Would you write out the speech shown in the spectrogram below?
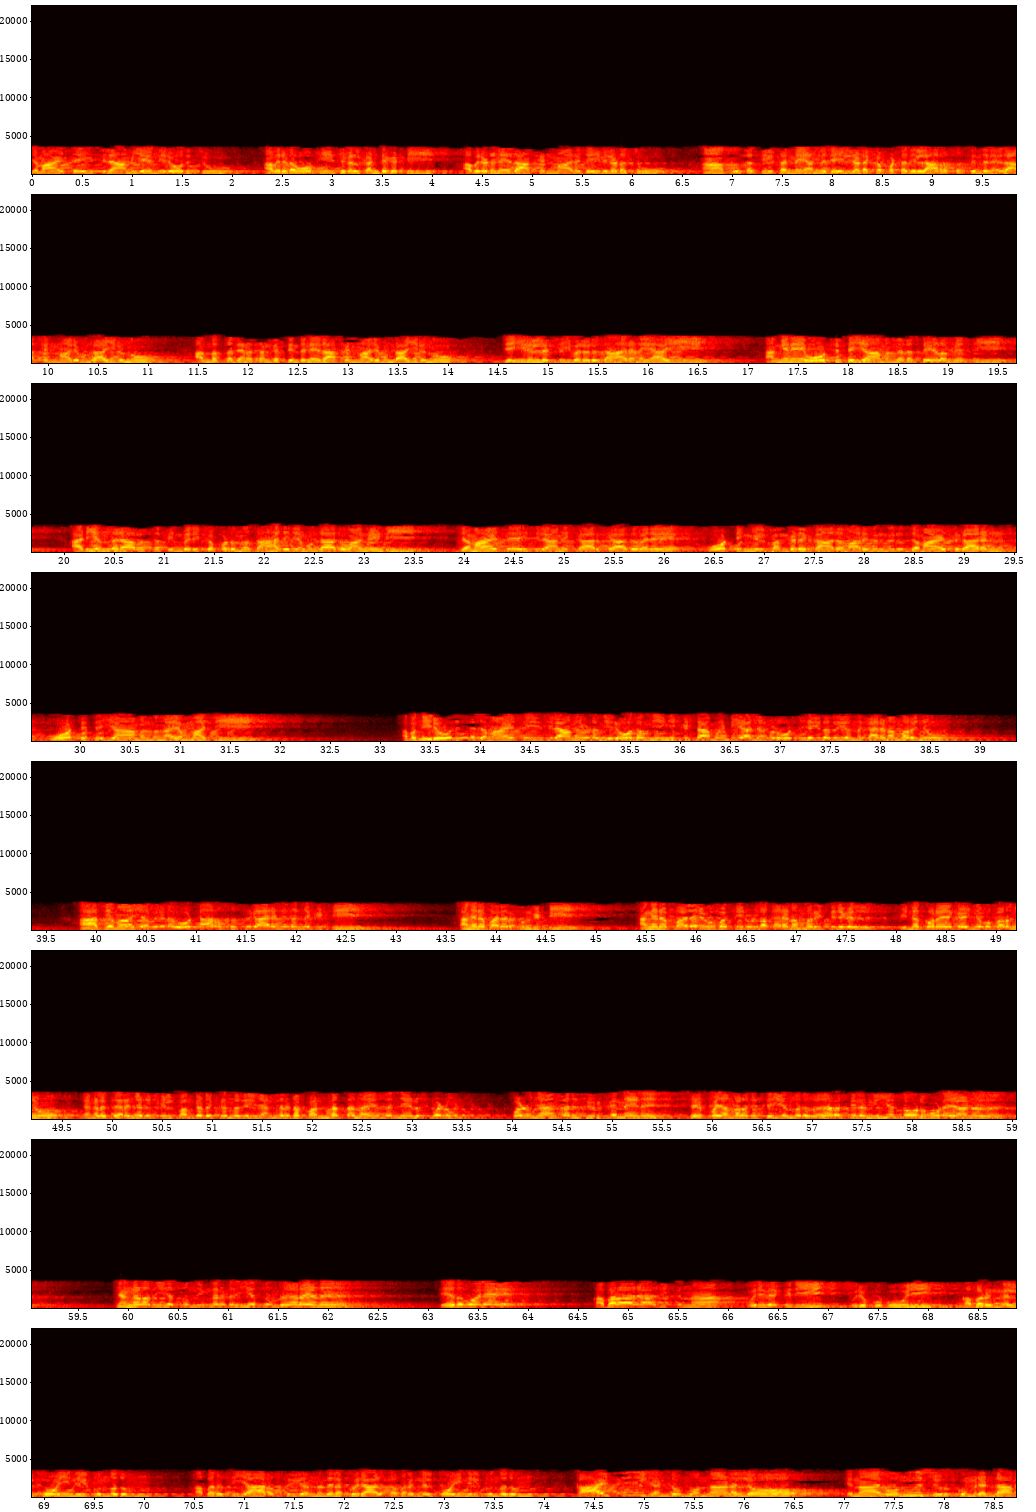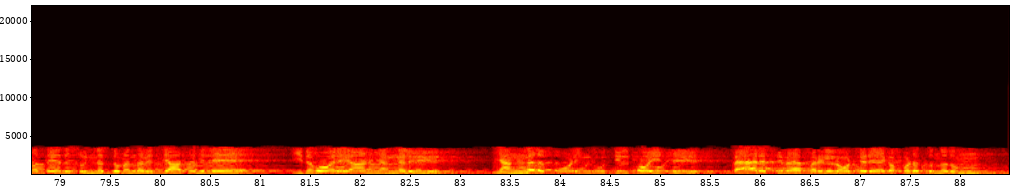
ജമാഅത്തെ ഇസ്ലാമിയെ നിരോധിച്ചു അവരുടെ ഓഫീസുകൾ കണ്ടുകെട്ടി അവരുടെ നേതാക്കന്മാരെ ജയിലിലടച്ചു. ആ കൂട്ടത്തിൽ തന്നെ അന്ന് ജയിലിലടക്കപ്പെട്ടതിൽ ആർ എസ് എസിന്റെ നേതാക്കന്മാരുമുണ്ടായിരുന്നു. അന്നത്തെ ജനസംഘത്തിന്റെ നേതാക്കന്മാരുമുണ്ടായിരുന്നു. ജയിലിലെത്തി ഇവരൊരു ധാരണയായി. അങ്ങനെ വോട്ട് ചെയ്യാമെന്നിടത്തേളം എത്തി. അടിയന്തരാവസ്ഥ പിൻവലിക്കപ്പെടുന്ന സാഹചര്യം ഉണ്ടാകുവാൻ വേണ്ടി ജമായത്തെ ഇസ്ലാമിക്കാർക്ക് അതുവരെ വോട്ടിംഗിൽ പങ്കെടുക്കാതെ മാറി നിന്നൊരു ജമായത്തുകാരൻ വോട്ട് ചെയ്യാമെന്ന് നയം മാറ്റി. അപ്പൊ നിരോധിച്ച ജമായത്തെ ഇസ്ലാമിയുടെ നിരോധം നീങ്ങിക്കിട്ടാൻ വേണ്ടിയാ ഞങ്ങൾ വോട്ട് ചെയ്തത് എന്ന് കരണം അറിഞ്ഞു. ആദ്യമായി അവരുടെ വോട്ട് ആർ എസ് എസുകാരന് തന്നെ കിട്ടി. അങ്ങനെ പലർക്കും കിട്ടി. അങ്ങനെ പല രൂപത്തിലുള്ള കരണം മറിച്ചിലുകൾ പിന്നെ കുറെ കഴിഞ്ഞപ്പോ പറഞ്ഞു ഞങ്ങൾ തെരഞ്ഞെടുപ്പിൽ പങ്കെടുക്കുന്നതിൽ ഞങ്ങളുടെ പണ്ടത്തെ നയം തന്നെയാണ് ഇപ്പോഴും. ഇപ്പോഴും ഞങ്ങൾക്കത് ചുരുക്കുന്നേന് പക്ഷെ ഇപ്പൊ ഞങ്ങളത് ചെയ്യുന്നത് വേറെ ചില നീയത്തോടുകൂടെയാണ് ഞങ്ങളെ നീയത്തും നിങ്ങളുടെ നീയത്തും വേറെയാണ്. ഏതുപോലെ? ഖബറാരാധിക്കുന്ന ഒരു വ്യക്തി ഒരു കുബൂരി ഖബറുങ്ങൾ പോയി നിൽക്കുന്നതും ഖബർ സിയാറത്ത് എന്ന നിലക്കൊരാൾ ഖബറുങ്ങൾ പോയി നിൽക്കുന്നതും കാഴ്ചയിൽ രണ്ടും ഒന്നാണല്ലോ. എന്നാൽ ഒന്ന് ശുർക്കും രണ്ടാമത്തേത് സുന്നത്തുമെന്ന വ്യത്യാസമില്ലേ? ഇതുപോലെയാണ് ഞങ്ങൾ ഞങ്ങൾ പോളിംഗ് ബൂത്തിൽ പോയിട്ട് ബാലറ്റ് പേപ്പറിൽ വോട്ട് രേഖപ്പെടുത്തുന്നതും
